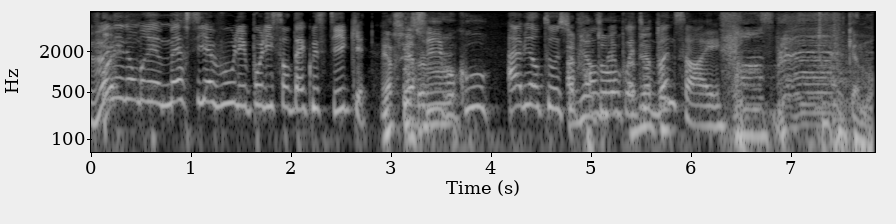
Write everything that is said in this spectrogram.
Venez nombreux, merci à vous, les polissons acoustiques. Merci. Merci beaucoup. À bientôt sur À bientôt, France Bleu à Poitou. bientôt. Bonne soirée. Toutankhamon,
